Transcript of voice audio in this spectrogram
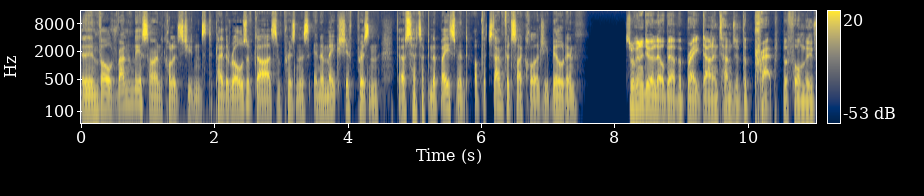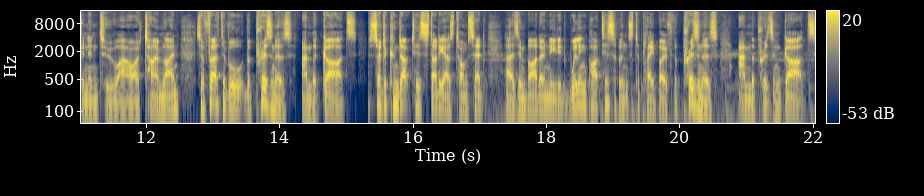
and involved randomly assigned college students to play the roles of guards and prisoners in a makeshift prison that was set up in the basement of the Stanford Psychology building. So we're going to do a little bit of a breakdown in terms of the prep before moving into our timeline. So first of all, the prisoners and the guards. So to conduct his study, as Tom said, uh, Zimbardo needed willing participants to play both the prisoners and the prison guards.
